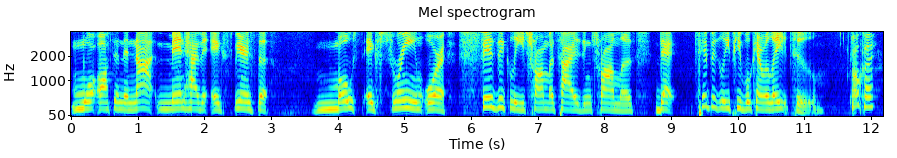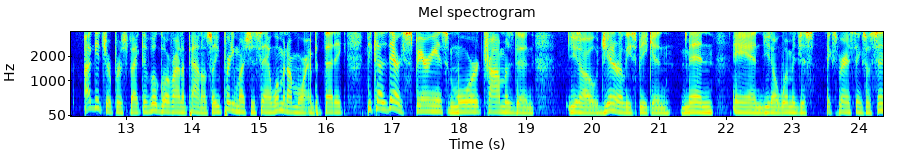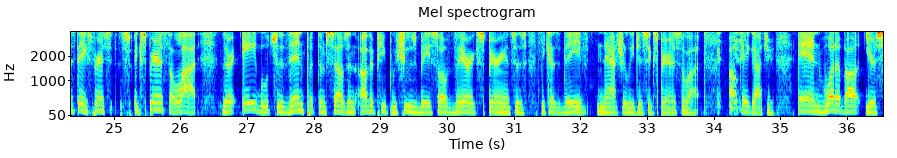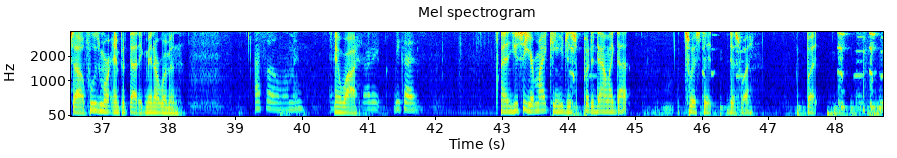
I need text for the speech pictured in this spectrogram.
more often than not, men haven't experienced the most extreme or physically traumatizing traumas that typically people can relate to. Okay. I get your perspective. We'll go around the panel. So you pretty much just saying women are more empathetic because they're experience more traumas than, you know, generally speaking, men and, you know, women just experience things. So since they experienced experienced a lot, they're able to then put themselves in other people's shoes based off their experiences because they've naturally just experienced a lot. Okay, got you. And what about yourself? Who's more empathetic, men or women? I feel a woman And why? because And you see your mic, can you just put it down like that? Twist it this way. But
